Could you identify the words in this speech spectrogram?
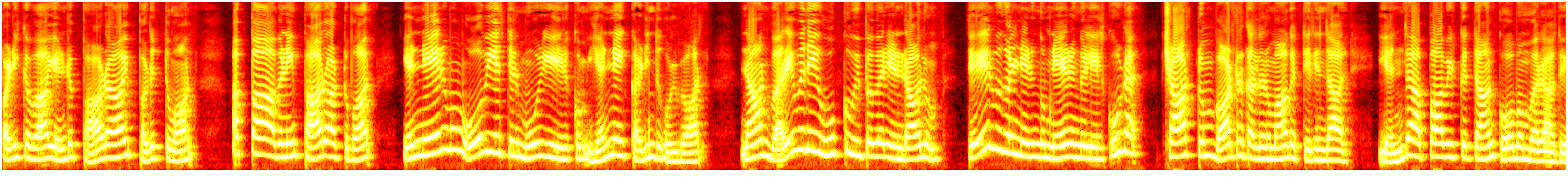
படிக்கவா என்று பாடாய் படுத்துவான் அப்பா அவனை பாராட்டுவார். எந்நேரமும் ஓவியத்தில் மூழ்கியிருக்கும் என்னை கடிந்து கொள்வார். நான் வரைவதை ஊக்குவிப்பவர் என்றாலும் தேர்வுகள் நெருங்கும் நேரங்களில் கூட சார்ட்டும் வாட்டர் கலருமாக தெரிந்தால் எந்த அப்பாவிற்குத்தான் கோபம் வராது.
